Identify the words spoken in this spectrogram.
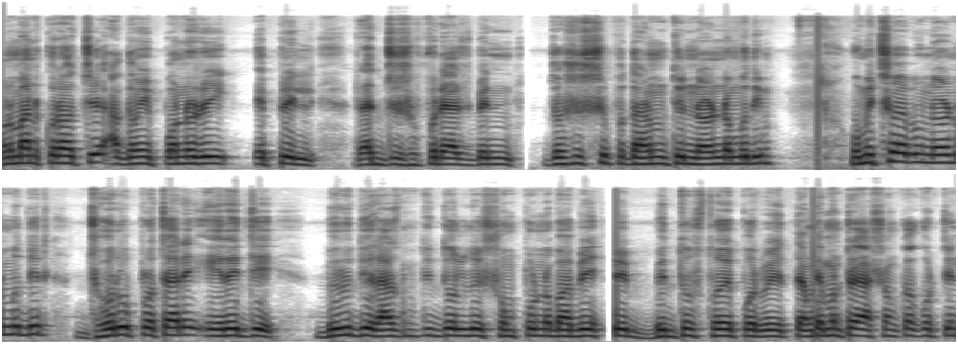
অনুমান করা হচ্ছে আগামী পনেরোই এপ্রিল রাজ্য সফরে আসবেন যশস্বী প্রধানমন্ত্রী নরেন্দ্র মোদী। অমিত শাহ এবং নরেন্দ্র মোদীর ঝোড়ো প্রচারে এ রাজ্যে বিরোধী রাজনৈতিক দলগুলি সম্পূর্ণভাবে বিধ্বস্ত হয়ে পড়বে তেমনটাই আশঙ্কা করছেন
